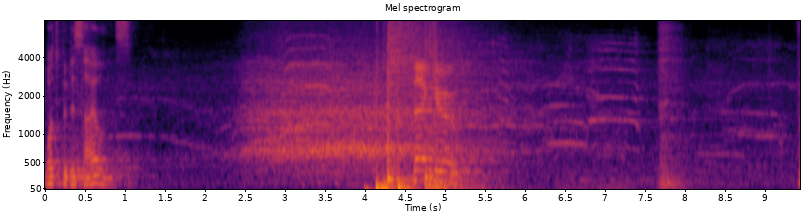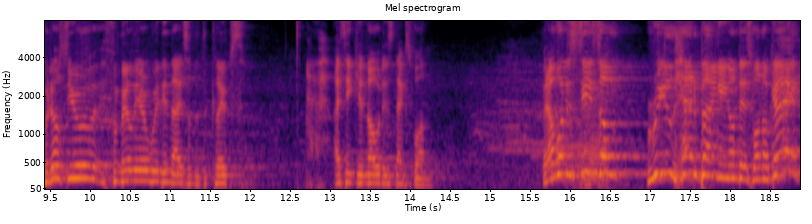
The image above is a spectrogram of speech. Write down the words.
What's with the silence? Thank you. For those of you familiar with the Nightside Eclipse, I think you know this next one. But I want to see some real headbanging on this one, okay?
